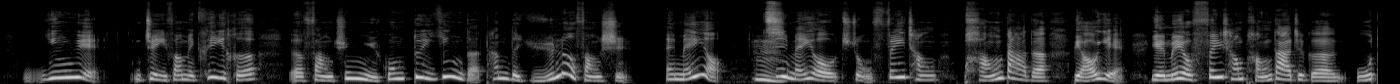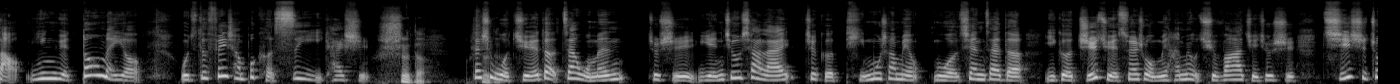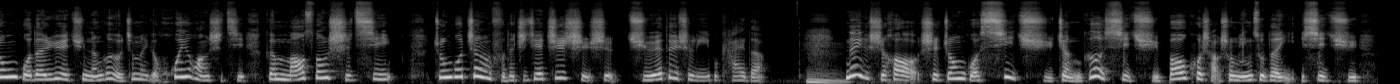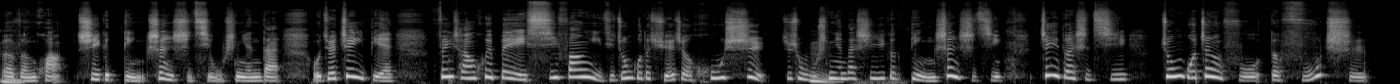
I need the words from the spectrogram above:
音乐这一方面可以和呃纺织女工对应的他们的娱乐方式，哎，没有，嗯既没有这种非常庞大的表演，也没有非常庞大这个舞蹈音乐都没有，我觉得非常不可思议。一开始，是的。但是我觉得，在我们就是研究下来这个题目上面，我现在的一个直觉，虽然说我们还没有去挖掘，就是其实中国的乐剧能够有这么一个辉煌时期，跟毛泽东时期中国政府的直接支持是绝对是离不开的。嗯那个时候是中国戏曲整个戏曲，包括少数民族的戏曲呃文化，是一个鼎盛时期。五十年代，我觉得这一点非常会被西方以及中国的学者忽视，就是五十年代是一个鼎盛时期。这段时期，中国政府的扶持，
